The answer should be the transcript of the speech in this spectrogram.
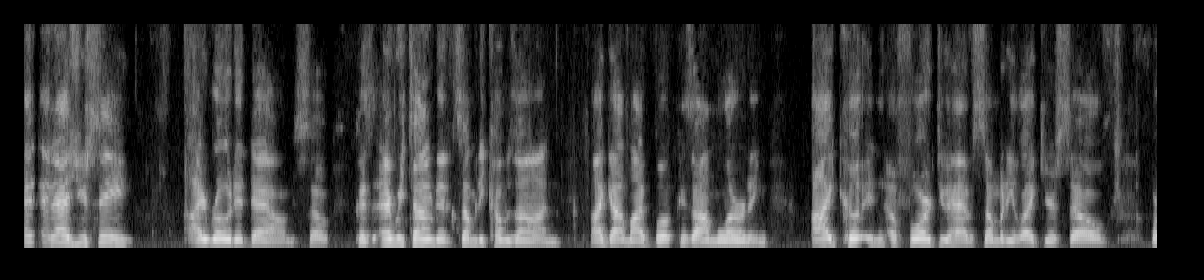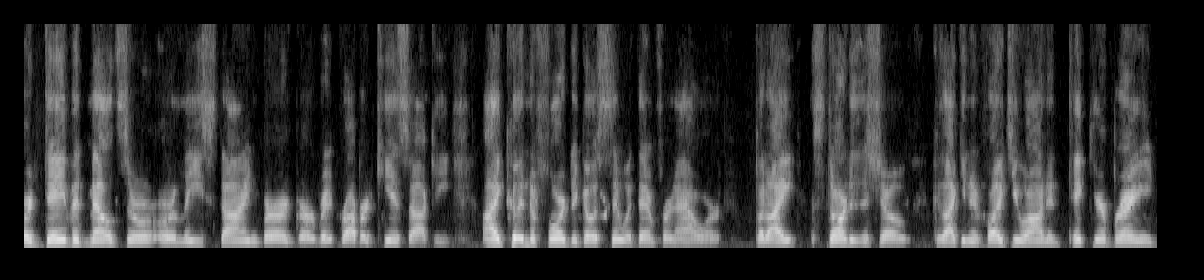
and, and, as you see, I wrote it down. So because every time that somebody comes on, I got my book because I'm learning. I couldn't afford to have somebody like yourself or David Meltzer or Leigh Steinberg or Robert Kiyosaki. I couldn't afford to go sit with them for an hour, but I started the show because I can invite you on and pick your brain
